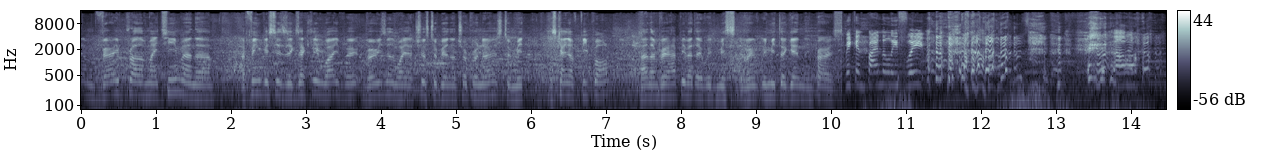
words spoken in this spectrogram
I'm very proud of my team and uh, I think this is exactly why the, the reason why I choose to be an entrepreneur is to meet this kind of people and I'm very happy that I will miss, we meet again in Paris. We can finally sleep.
